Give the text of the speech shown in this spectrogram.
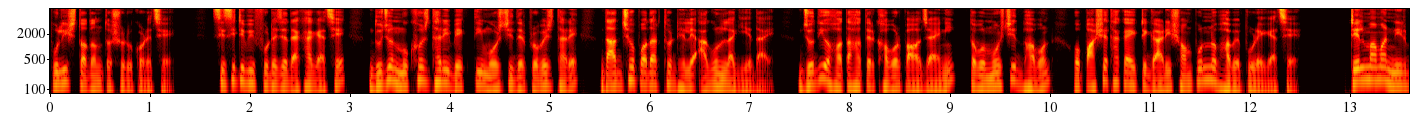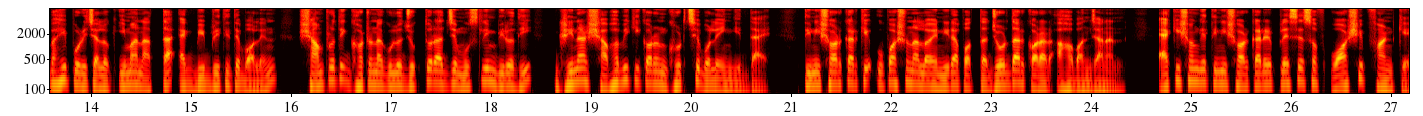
পুলিশ তদন্ত শুরু করেছে। সিসিটিভি ফুটেজে দেখা গেছে, দুজন মুখোশধারী ব্যক্তি মসজিদের প্রবেশদ্বারে দাহ্য পদার্থ ঢেলে আগুন লাগিয়ে দেয়। যদিও হতাহতের খবর পাওয়া যায়নি, তবে মসজিদ ভবন ও পাশে থাকা একটি গাড়ি সম্পূর্ণভাবে পুড়ে গেছে। টেলমামার নির্বাহী পরিচালক ইমান আত্মা এক বিবৃতিতে বলেন, সাম্প্রতিক ঘটনাগুলো যুক্তরাজ্যে মুসলিম বিরোধী ঘৃণার স্বাভাবিকীকরণ ঘটছে বলে ইঙ্গিত দেয়। তিনি সরকারকে উপাসনালয়ে নিরাপত্তা জোরদার করার আহ্বান জানান। একই সঙ্গে তিনি সরকারের প্লেসেস অফ ওয়ার্শিপ ফান্ডকে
